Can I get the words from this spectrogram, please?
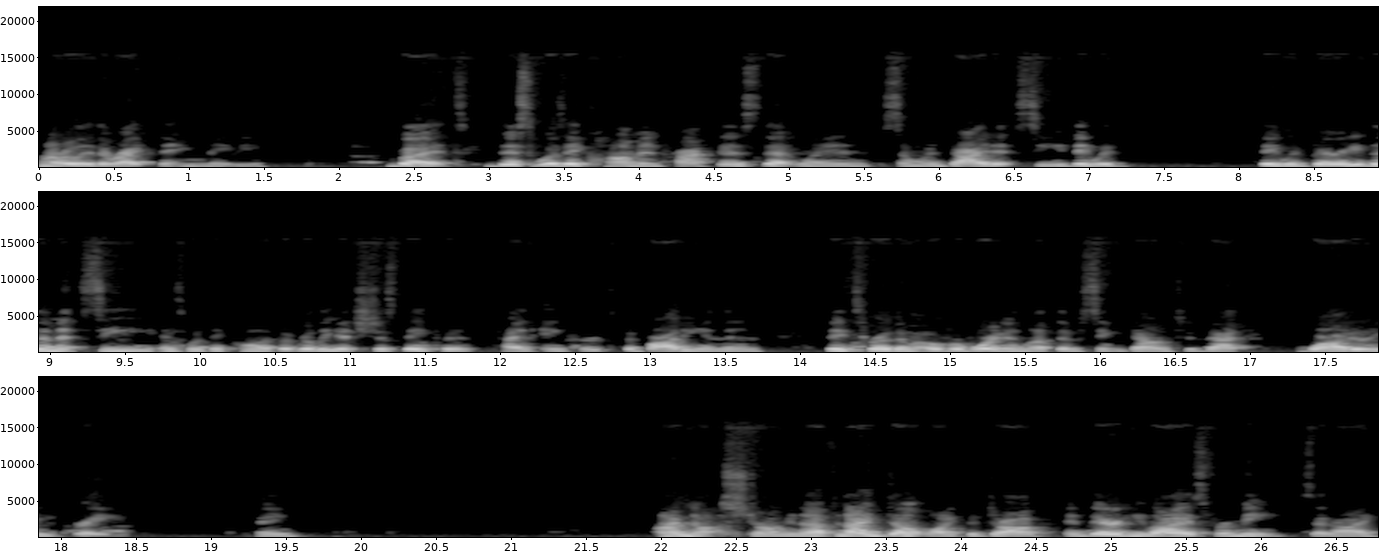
not really the right thing, maybe. But this was a common practice that when someone died at sea, they would they would bury them at sea, is what they call it. But really, it's just they put tie an anchor to the body and then they throw them overboard and let them sink down to that watery grave. Okay. I'm not strong enough and I don't like the job, and there he lies for me, said I.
